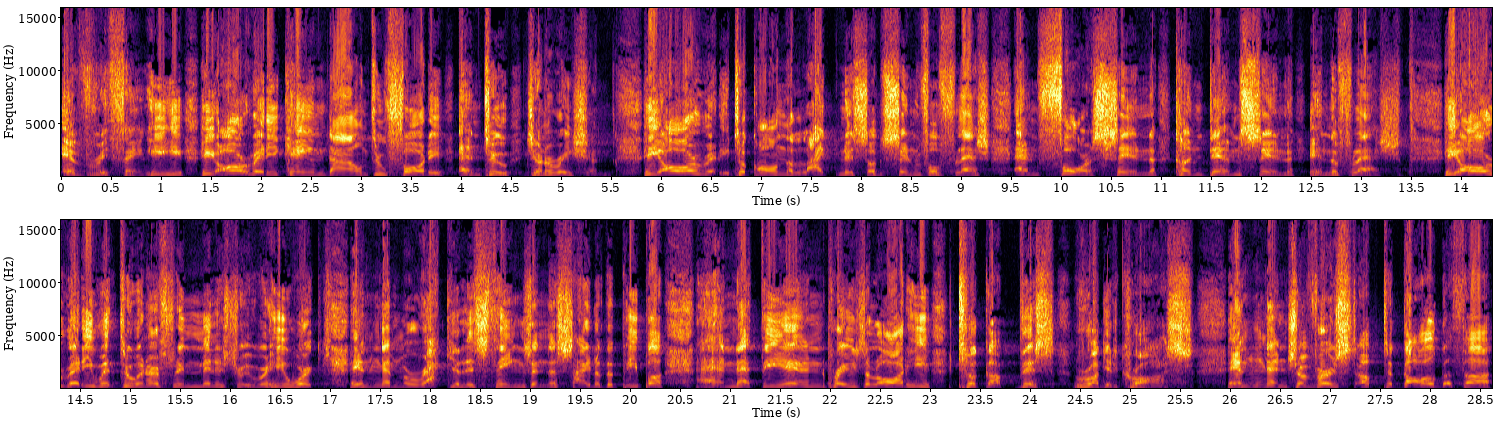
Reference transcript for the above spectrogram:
everything. He, he, he already came down through 40 and 2 generation. He already took on the likeness of sinful flesh and for sin condemned sin in the flesh. He already went through an earthly ministry where he worked in, in miraculous things in the sight sight of the people. And at the end, praise the Lord, he took up this rugged cross and, then traversed up to Golgotha,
